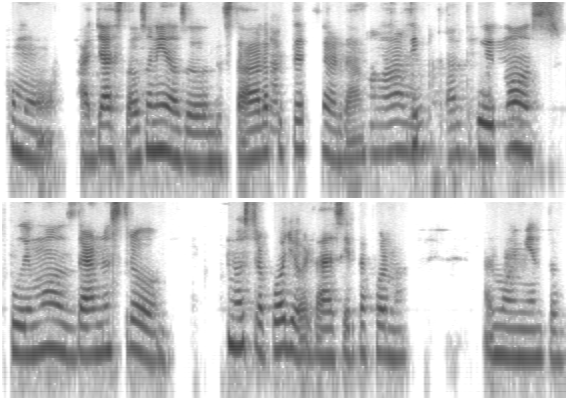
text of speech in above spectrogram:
como allá, Estados Unidos, donde estaba la protesta, ¿verdad? Ah, muy importante. Pudimos, pudimos dar nuestro, nuestro apoyo, ¿verdad? De cierta forma al movimiento.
